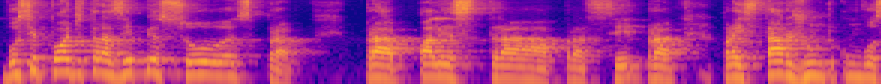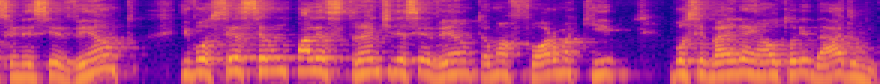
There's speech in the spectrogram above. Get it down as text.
Você pode trazer pessoas para para palestrar, para estar junto com você nesse evento e você ser um palestrante desse evento. É uma forma que você vai ganhar autoridade. Um,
